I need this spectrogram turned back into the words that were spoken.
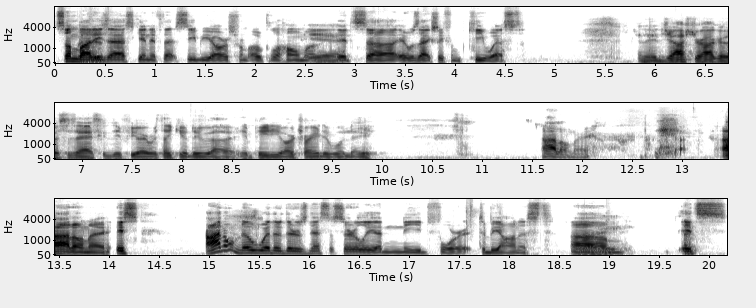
Somebody's asking if that CBR is from Oklahoma. Yeah. It's uh, it was actually from Key West. And then Josh Dragos is asking if you ever think you'll do uh, MPDR training one day. I don't know. I don't know. It's I don't know whether there's necessarily a need for it. To be honest, um, Right. it's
